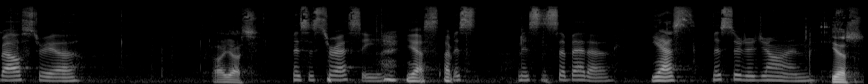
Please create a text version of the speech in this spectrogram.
Valstria, Uh, yes. Mrs. Teresi, yes. I- Miss, Mrs. Sabetta, Yes, Mr. DeJohn, Yes.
